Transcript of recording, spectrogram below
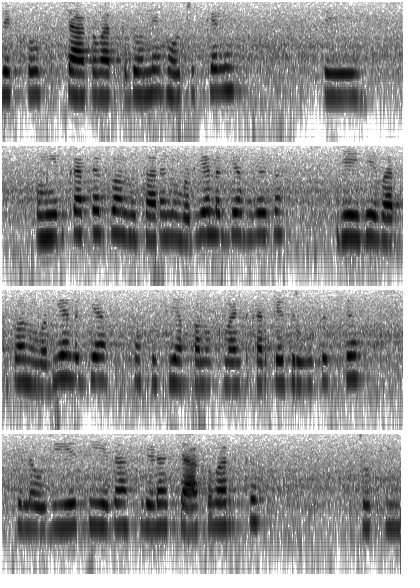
ਦੇਖੋ, ਚਾਕ ਵਰਕ ਦੋਨੇ ਹੋ ਚੁੱਕੇ ਨੇ। ਤੇ ਉਮੀਦ ਕਰਦੇ ਹਾਂ ਤੁਹਾਨੂੰ ਸਾਰਿਆਂ ਨੂੰ ਵਧੀਆ ਲੱਗਿਆ ਹੋਵੇਗਾ। ਜੇ ਇਹ ਵਰਕ ਤੁਹਾਨੂੰ ਵਧੀਆ ਲੱਗਿਆ, ਤਾਂ ਤੁਸੀਂ ਆਪਾਂ ਨੂੰ ਕਮੈਂਟ ਕਰਕੇ ਜ਼ਰੂਰ ਦੱਸਿਓ। ਤੇ ਲਓ ਜੀ, ਇਹ ਸੀ ਇਹਦਾ ਜਿਹੜਾ ਚਾਕ ਵਰਕ ਜੋ ਕਿ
